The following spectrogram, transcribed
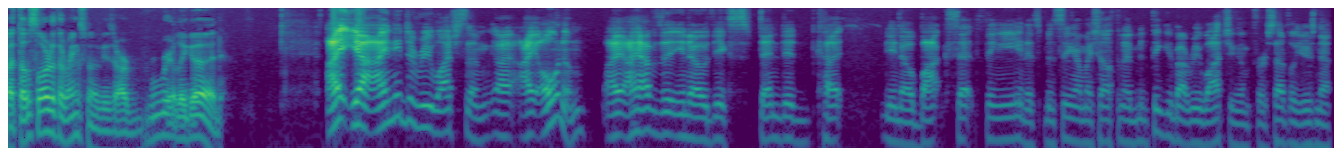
but those Lord of the Rings movies are really good. I yeah, I need to rewatch them. I, I own them. I, I have the you know the extended cut you know box set thingy, and it's been sitting on my shelf, and I've been thinking about rewatching them for several years now.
